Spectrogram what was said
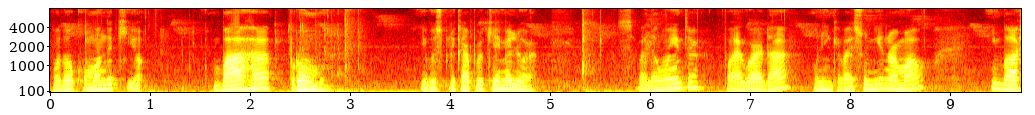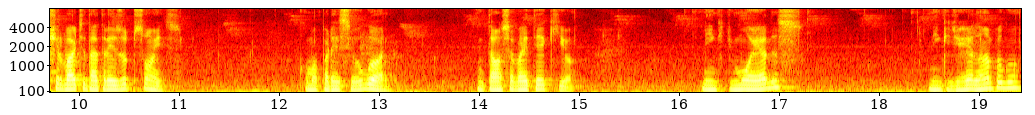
Vou dar o comando aqui, ó, barra promo. E vou explicar por que é melhor. Você vai dar um enter, vai aguardar, o link vai sumir normal. Embaixo ele vai te dar três opções, como apareceu agora. Então você vai ter aqui, ó, link de moedas, link de relâmpago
